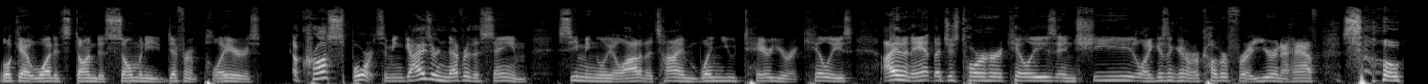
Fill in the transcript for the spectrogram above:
Look at what it's done to so many different players across sports. I mean, guys are never the same, seemingly a lot of the time when you tear your Achilles. I have an aunt that just tore her Achilles and she like isn't going to recover for a year and a half. So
